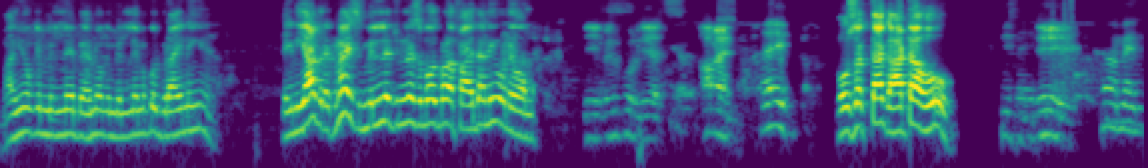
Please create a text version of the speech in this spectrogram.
भाइयों के मिलने बहनों के मिलने में कोई बुराई नहीं है। लेकिन याद रखना इस मिलने जुलने से बहुत बड़ा फ़ायदा नहीं होने वाला। बिल्कुल आमेन हो सकता है घाटा हो। आमेन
